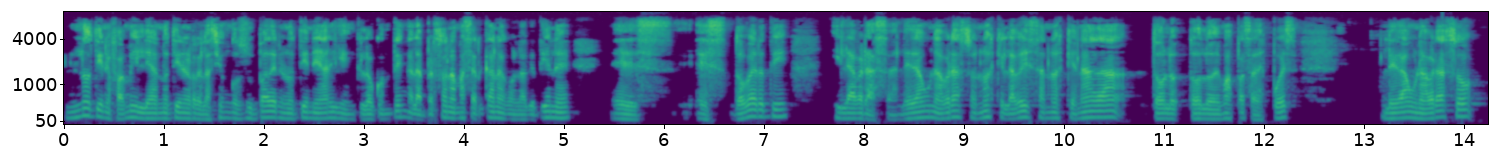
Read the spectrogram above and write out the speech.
no tiene familia, no tiene relación con su padre, no tiene alguien que lo contenga, la persona más cercana con la que tiene es, es Doberti, y la abraza, le da un abrazo, no es que la besa, no es que nada, todo lo, todo lo demás pasa después, le da un abrazo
